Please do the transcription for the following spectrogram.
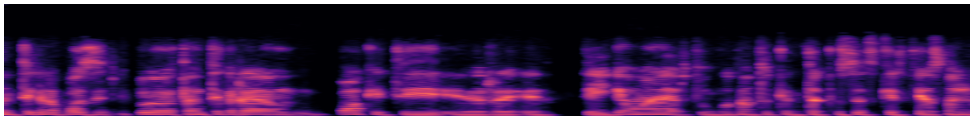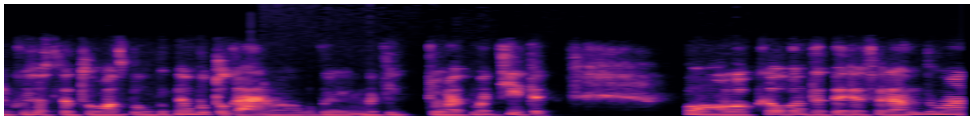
tam tikrą, tam tikrą pokytį ir, ir teigiamą ir turbūt tokia, tokios atskirties nuo likusios Lietuvos galbūt nebūtų galima labai matyti, tuomet matyti. O kalbant apie referendumą,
